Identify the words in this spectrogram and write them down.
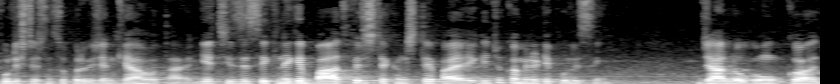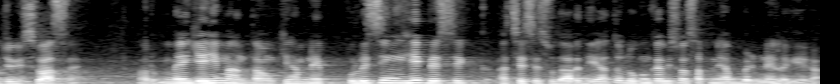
पुलिस स्टेशन सुपरविजन क्या होता है, ये चीज़ें सीखने के बाद फिर सेकंड स्टेप आएगी जो कम्युनिटी पुलिसिंग जहाँ लोगों का जो विश्वास है। और मैं यही मानता हूँ कि हमने पुलिसिंग ही बेसिक अच्छे से सुधार दिया तो लोगों का विश्वास अपने आप बढ़ने लगेगा।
